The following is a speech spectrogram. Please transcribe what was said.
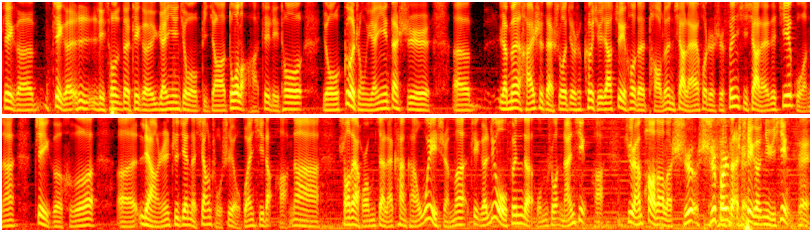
这个这个里头的这个原因就比较多了啊，这里头有各种原因，但是呃。人们还是在说，就是科学家最后的讨论下来，或者是分析下来的结果呢，这个和呃两人之间的相处是有关系的啊。那稍待会儿我们再来看看，为什么这个六分的我们说男性啊，居然泡到了十十分的 这个女性？对，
